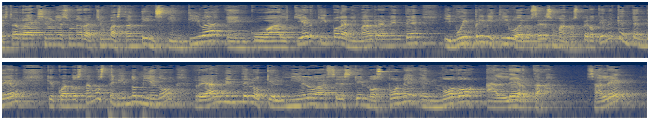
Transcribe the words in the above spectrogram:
Esta reacción es una reacción bastante instintiva en cualquier tipo de animal realmente y muy primitivo de los seres humanos. Pero tienen que entender que cuando estamos teniendo miedo, realmente lo que el miedo hace es que nos pone en modo alerta. ¿Sale?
